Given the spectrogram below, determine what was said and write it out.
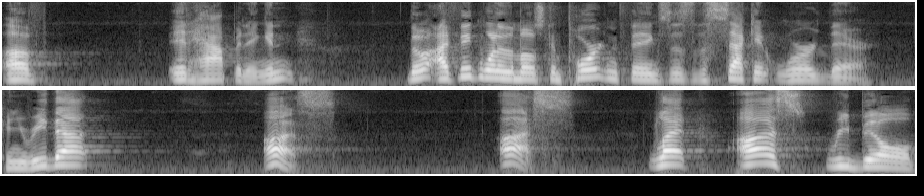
of it happening. And Though I think one of the most important things is the second word there. Can you read that? Us. Us. Let us rebuild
